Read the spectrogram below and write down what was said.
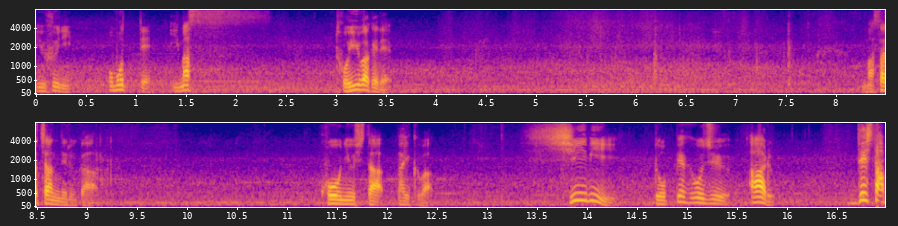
いうふうに思っています。というわけでマサチャンネルが購入したバイクは CB650R でした。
